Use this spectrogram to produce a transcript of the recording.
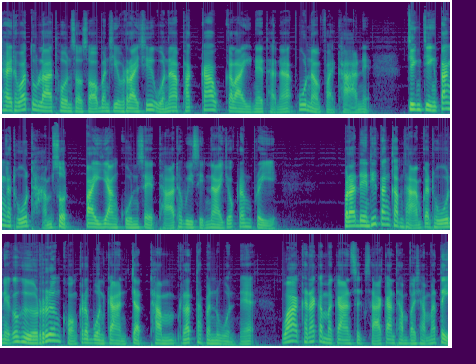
ชัยธวัฒน์ตุลาธนสสบัญชีรายชื่อหัวหน้าพักก้าวไกลในฐานะผู้นำฝ่ายค้านเนี่ยจริง ๆ ตั้งกระทู้ถามสดไปยังคุณเศรษฐาทวีสินนายกรัฐมนตรี ประเด็นที่ตั้งคำถามกระทู้เนี่ยก็คือเรื่องของกระบวนการจัดทำรัฐธรรมนูญเนี่ยว่าคณะกรรมการศึกษาการทำประชามติ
